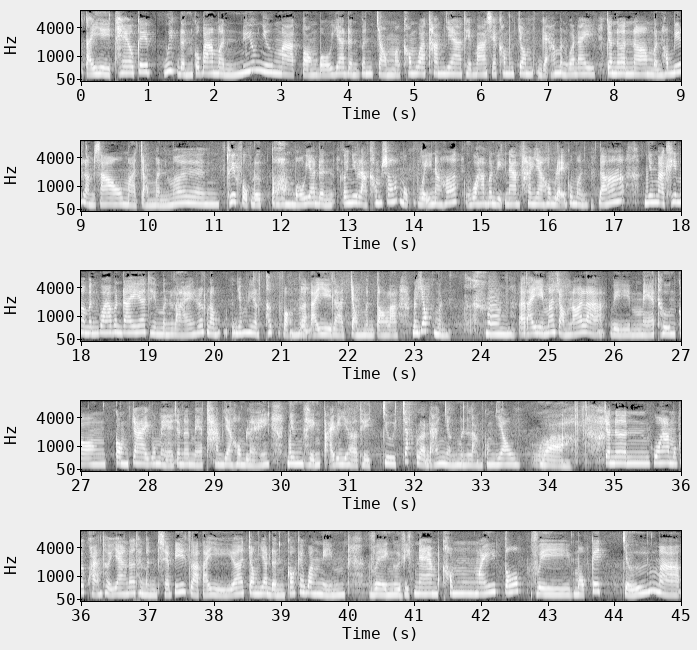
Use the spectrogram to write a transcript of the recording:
Tại vì theo cái quyết định của ba mình nếu như mà toàn bộ gia đình bên chồng mà không qua tham gia thì ba sẽ không cho gả mình qua đây. Cho nên ờ, mình không biết làm sao mà chồng mình mới thuyết phục được toàn bộ gia đình coi như là không sót một vị nào hết qua bên Việt Nam tham gia hôn lễ của mình. Đó nhưng mà khi mà mình qua bên đây thì mình lại rất là giống như là thất vọng là tại vì là chồng mình toàn là nó dốc mình là tại vì má chồng nói là vì mẹ thương con con trai của mẹ cho nên mẹ tham gia hôn lễ nhưng hiện tại bây giờ thì chưa chắc là đã nhận mình làm con dâu Wow. cho nên qua một cái khoảng thời gian đó thì mình sẽ biết là tại vì trong gia đình có cái quan niệm về người Việt Nam không mấy tốt vì một cái chữ mà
